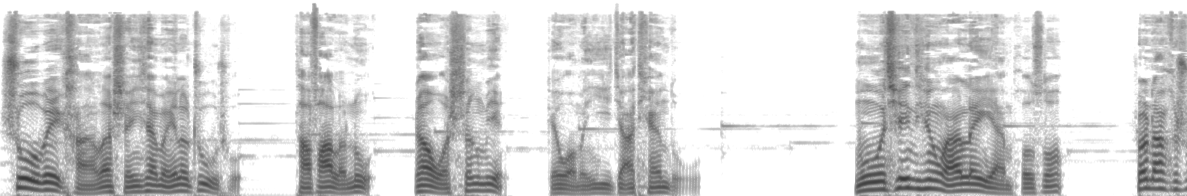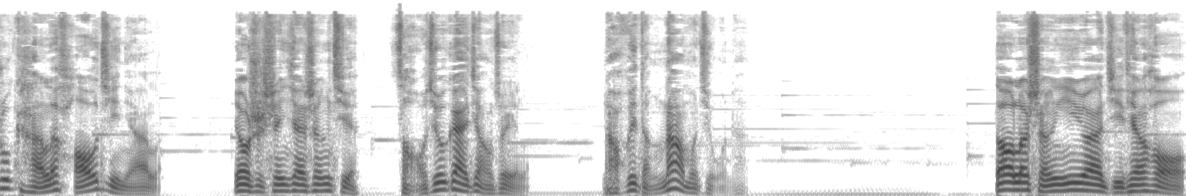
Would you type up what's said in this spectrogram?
树被砍了，神仙没了住处，他发了怒，让我生病给我们一家添堵。”母亲听完泪眼婆娑，说：“那棵树砍了好几年了，要是神仙生气，早就该降罪了，哪会等那么久呢？”到了省医院几天后，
